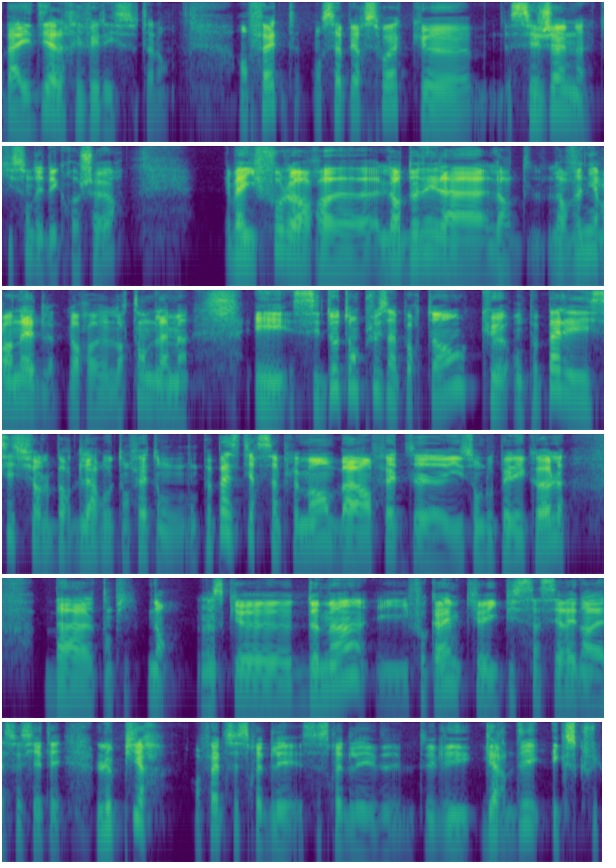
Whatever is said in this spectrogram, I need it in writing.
bah, aider à le révéler, ce talent. En fait, on s'aperçoit que ces jeunes qui sont des décrocheurs, eh ben, il faut leur, euh, leur donner la, leur, leur, venir en aide, leur, euh, leur tendre la main. Et c'est d'autant plus important qu'on ne peut pas les laisser sur le bord de la route. En fait, on ne peut pas se dire simplement, bah, en fait, euh, ils ont loupé l'école, bah tant pis. Non, mm. parce que demain, il faut quand même qu'ils puissent s'insérer dans la société. Le pire, en fait, ce serait de les, ce serait de les, de les garder exclus.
